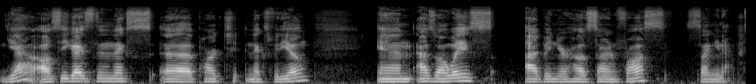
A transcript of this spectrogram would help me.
yeah, I'll see you guys in the next uh, part, next video. And as always, I've been your host, Siren Frost, signing out.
